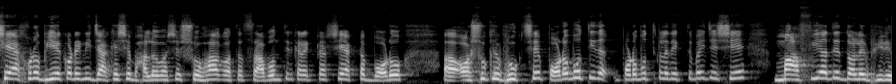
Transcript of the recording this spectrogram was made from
সে এখনও বিয়ে করেনি, যাকে সে ভালোবাসে, সোহাগ, অর্থাৎ শ্রাবন্তীর ক্যারেক্টার সে একটা বড় অসুখে ভুগছে। পরবর্তী, পরবর্তীকালে দেখতে পাই যে সে মাফিয়াদের দলে ভিড়ে,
